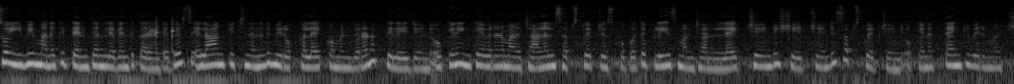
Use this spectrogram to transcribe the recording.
సో ఇవి మనకి tenth and eleventh current affairs. ఎలా అనిపించింది అనేది మీరు ఒక్క లైక్ కామెంట్ ద్వారా నాకు తెలియజేయండి. ఓకేనా? ఇంకా ఎవరైనా మన ఛానల్ని సబ్స్క్రైబ్ చేసుకోకపోతే ప్లీజ్ మన ఛానల్ లైక్ చేయండి షేర్ చేయండి. సబ్స్క్రైబ్ చేయండి. ఓకేనా థ్యాంక్ యూ వెరీ మచ్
